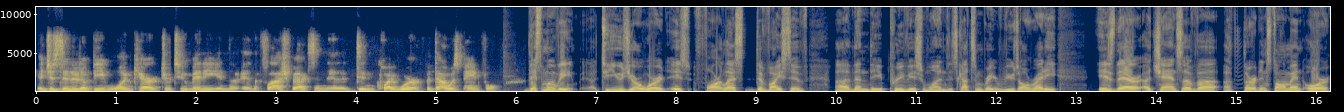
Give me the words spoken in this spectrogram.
it just ended up being one character too many in the in the flashbacks, and, and it didn't quite work. But that was painful. This movie, to use your word, is far less divisive uh, than the previous ones. It's got some great reviews already. Is there a chance of uh, a third installment or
